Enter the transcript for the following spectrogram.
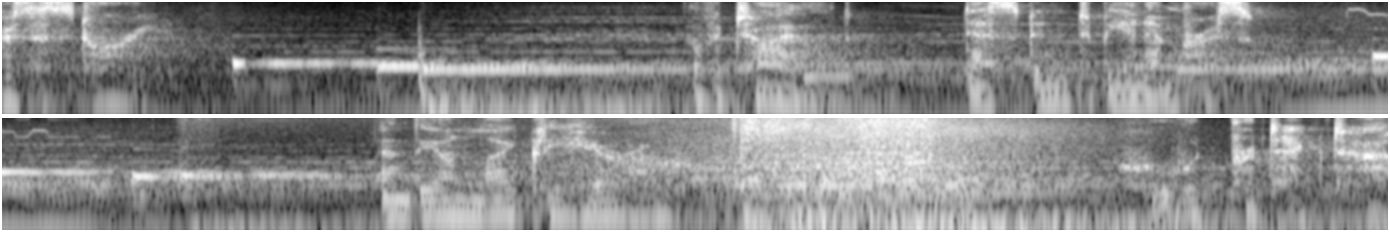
There is a story of a child destined to be an empress. And the unlikely hero who would protect her.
